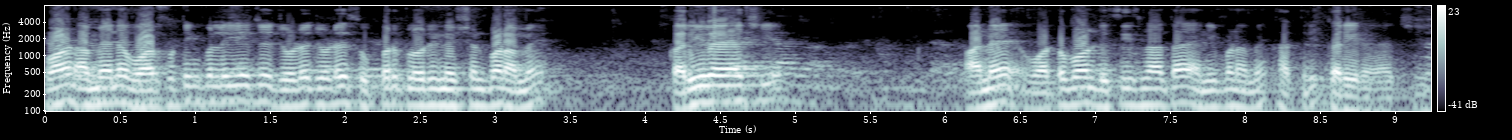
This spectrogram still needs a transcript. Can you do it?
પણ અમે એને વોર ફૂટિંગ પર લઈએ છીએ જોડે જોડે સુપર ક્લોરિનેશન પણ અમે કરી રહ્યા છીએ. અને વોટરબોર્ન ડિસીઝ ના થાય એની પણ અમે ખાતરી કરી રહ્યા છીએ.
